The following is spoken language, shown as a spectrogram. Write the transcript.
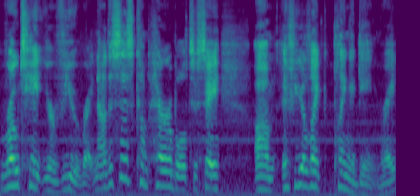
rotate your view, right? Now this is comparable to say um, if you're like playing a game, right?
